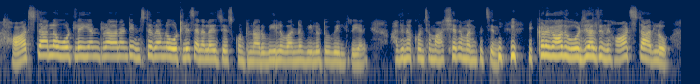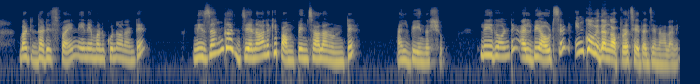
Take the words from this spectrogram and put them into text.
హాట్స్టార్లో ఓట్లు వేయండి రా అని అంటే ఇన్స్టాగ్రామ్లో ఓట్లు వేసి అనలైజ్ చేసుకుంటున్నారు. వీళ్ళు వన్ వీళ్ళు టూ వీళ్ళు త్రీ అని. అది నాకు కొంచెం ఆశ్చర్యం అనిపించింది. ఇక్కడ కాదు ఓట్ చేయాల్సింది హాట్స్టార్లో బట్ దట్ ఈస్ ఫైన్. నేనేమనుకున్నానంటే నిజంగా జనాలకి పంపించాలని ఉంటే I'll be in the show. లేదు అంటే ఐల్ బీ అవుట్ సైడ్ ఇంకో విధంగా అప్రోచ్ అవుతా జనాలని.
